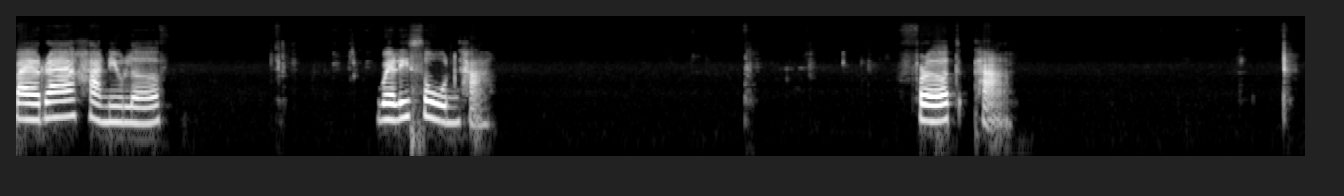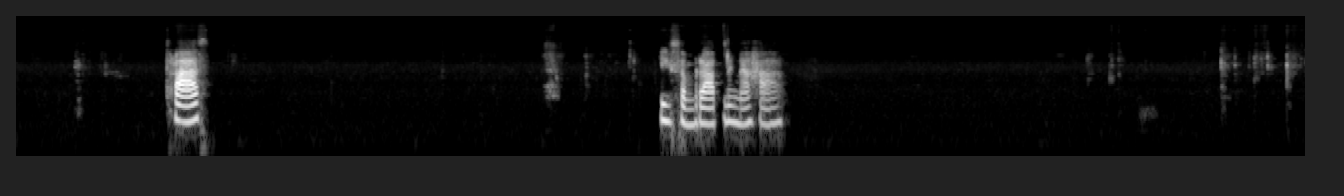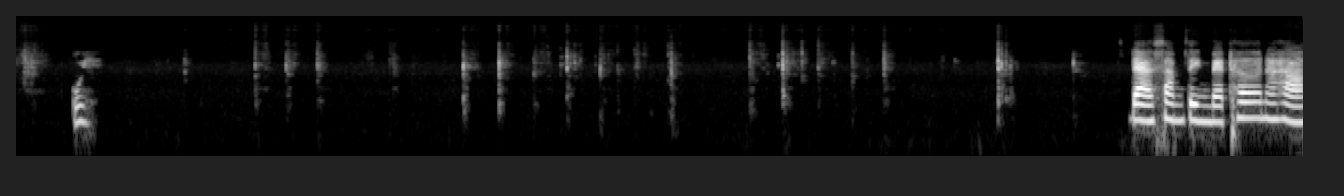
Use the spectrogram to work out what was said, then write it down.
ใบแรกค่ะ New Love Very soon ค่ะ Flirt ค่ะ Trust อีกสำรับหนึ่งนะคะ อุ๊ย There's something better นะคะ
